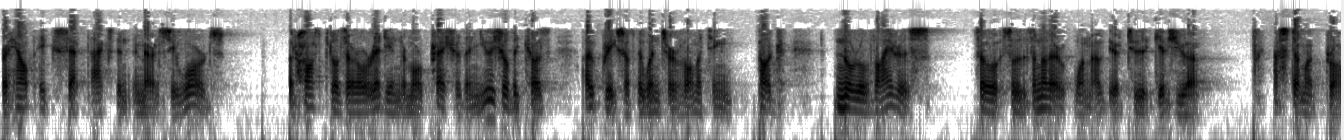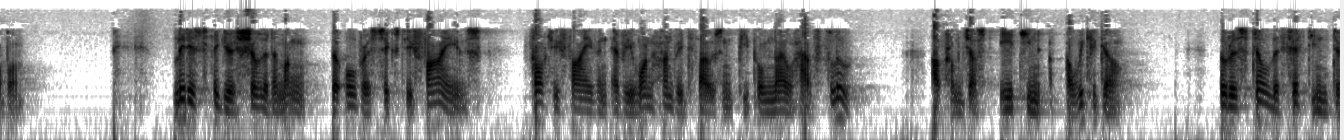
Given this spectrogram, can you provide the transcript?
for help except accident and emergency wards. But hospitals are already under more pressure than usual because outbreaks of the winter vomiting bug norovirus. So, so there's another one out there too that gives you a, a stomach problem. Latest figures show that among the over 65s, 45 in every 100,000 people now have flu. up from just 18 a week ago. There is still the 15 to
